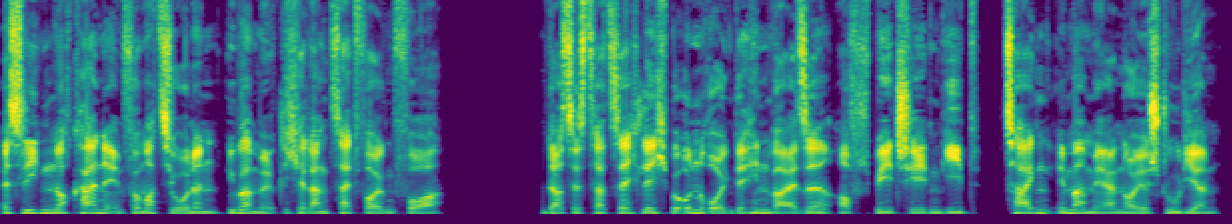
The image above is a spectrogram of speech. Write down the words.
es liegen noch keine Informationen über mögliche Langzeitfolgen vor. Dass es tatsächlich beunruhigende Hinweise auf Spätschäden gibt, zeigen immer mehr neue Studien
